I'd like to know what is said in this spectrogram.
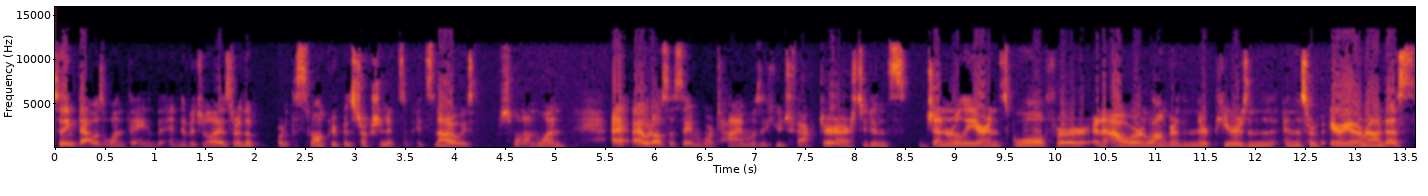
So I think that was one thing, the individualized or the or the small group instruction. It's it's not always just one on one. I would also say more time was a huge factor. Our students generally are in school for an hour longer than their peers in the in the sort of area around us.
